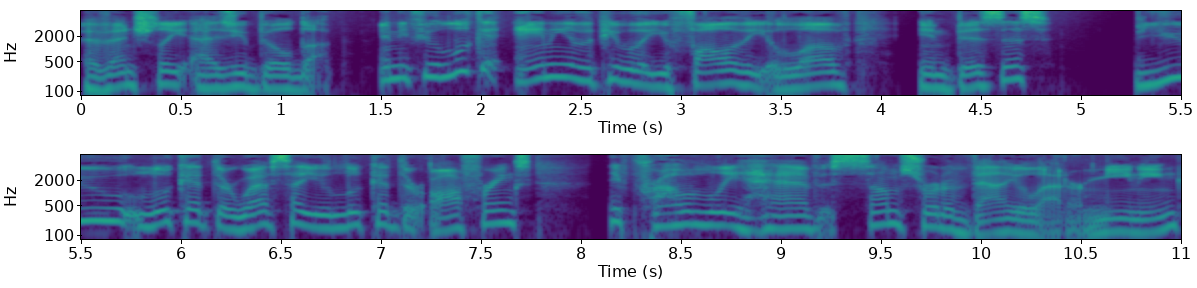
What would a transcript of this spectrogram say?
eventually as you build up. And if you look at any of the people that you follow that you love in business, you look at their website, you look at their offerings, they probably have some sort of value ladder, meaning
